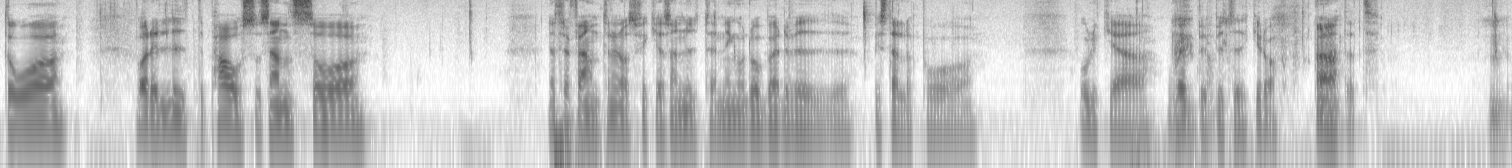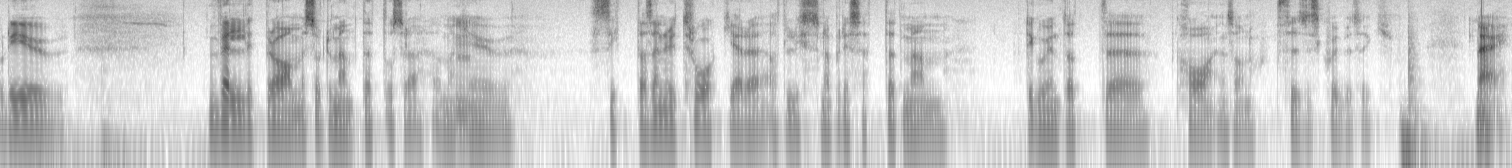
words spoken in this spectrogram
då var det lite paus och sen så när jag träffade Anthony då så fick jag här nytändning och då började vi beställa på olika webbutiker då på Ja. nätet. Mm. Och det är ju väldigt bra med sortimentet och sådär. Att man kan Mm. ju sitta, sen är det ju tråkigare att lyssna på det sättet men det går ju inte att eh, ha en sån fysisk skivbutik. Nej.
